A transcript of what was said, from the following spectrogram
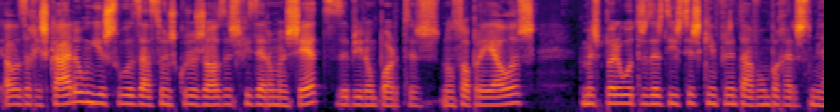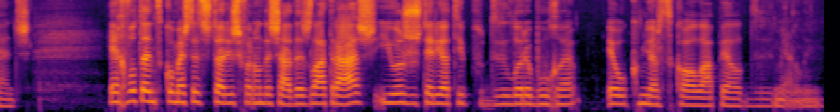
elas arriscaram e as suas ações corajosas fizeram manchetes, abriram portas não só para elas, mas para outros artistas que enfrentavam barreiras semelhantes. É revoltante como estas histórias foram deixadas lá atrás e hoje o estereótipo de loura burra é o que melhor se cola à pele de Marilyn.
